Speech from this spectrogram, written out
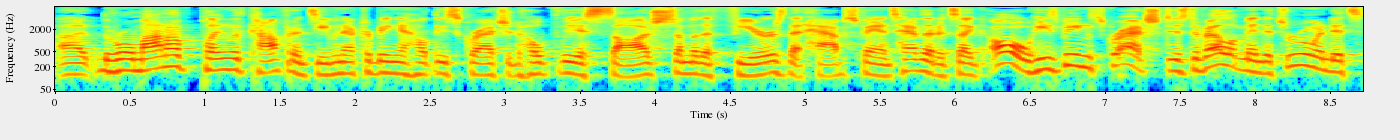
Uh, the Romanov playing with confidence, even after being a healthy scratch, should hopefully assuage some of the fears that Habs fans have that it's like, oh, he's being scratched, his development, it's ruined. It's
